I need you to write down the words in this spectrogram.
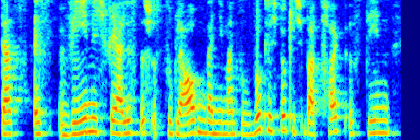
dass es wenig realistisch ist zu glauben, wenn jemand so wirklich, wirklich überzeugt ist, den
